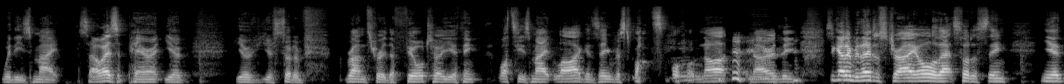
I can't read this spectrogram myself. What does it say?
with his mate. So as a parent, you you you sort of run through the filter. You think, what's his mate like? Is he responsible or not? no, is he, is he going to be led astray? All of that sort of thing. You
